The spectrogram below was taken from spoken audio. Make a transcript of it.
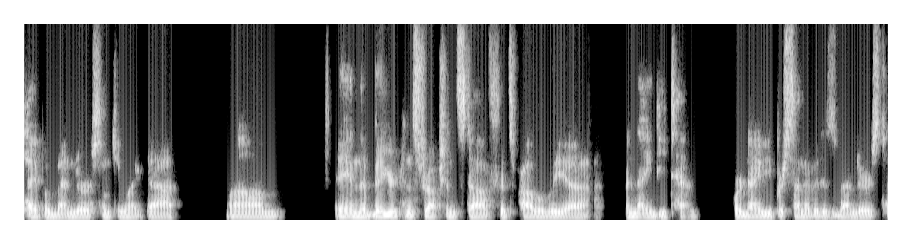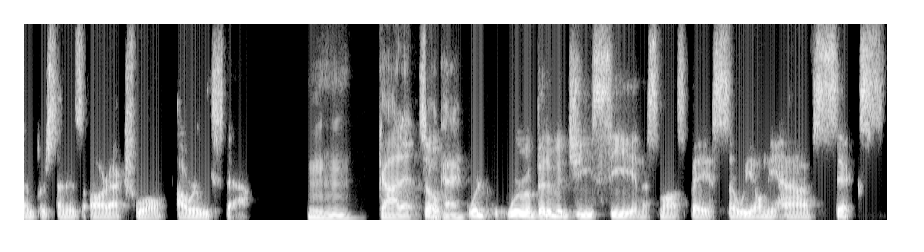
type of vendor or something like that. Um, and the bigger construction stuff, it's probably a, a 90 10, where 90% of it is vendors, 10% is our actual hourly staff. Mm-hmm. Got it. So okay. we're, we're a bit of a GC in a small space. So we only have six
